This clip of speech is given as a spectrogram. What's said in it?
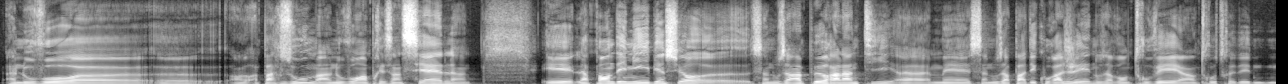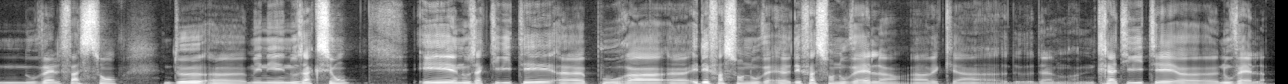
à nouveau par Zoom, à nouveau en présentiel. Et la pandémie, bien sûr, euh, ça nous a un peu ralenti, euh, mais ça ne nous a pas découragés. Nous avons trouvé, entre autres, des nouvelles façons de euh, mener nos actions et nos activités pour, et des façons, des façons nouvelles, avec une créativité nouvelle.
